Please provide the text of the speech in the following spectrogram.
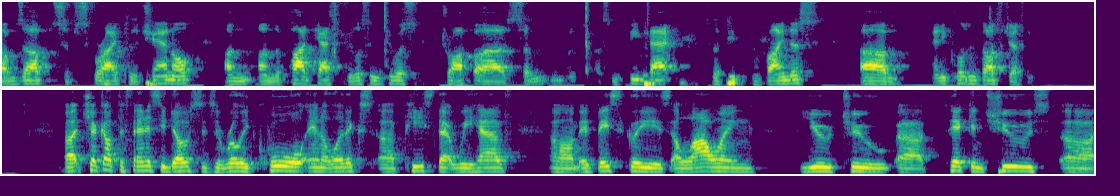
thumbs up, subscribe to the channel. On, on the podcast, if you're listening to us, drop uh, some some feedback so that people can find us. Um, any closing thoughts, Jesse? Uh, check out the Fantasy Dose. It's a really cool analytics uh, piece that we have. Um, it basically is allowing you to uh, pick and choose uh,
